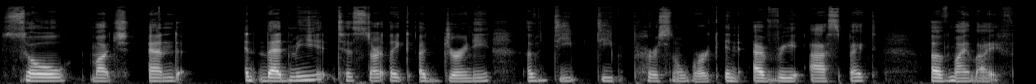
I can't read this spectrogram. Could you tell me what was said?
so much and it led me to start like a journey of deep deep personal work in every aspect of my life.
